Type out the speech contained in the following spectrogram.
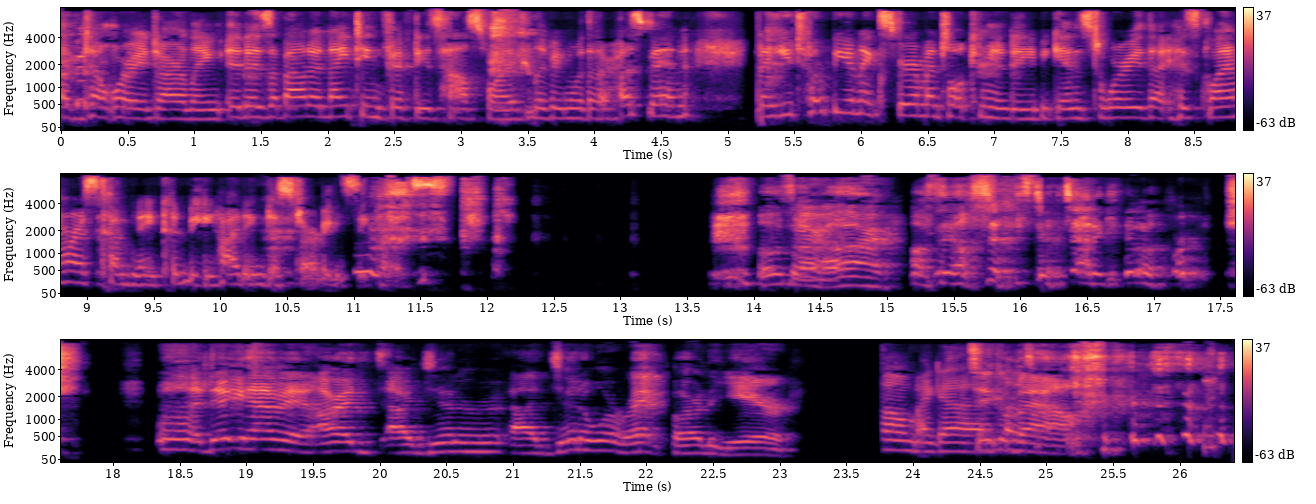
of Don't Worry, Darling. It is about a 1950s housewife living with her husband in a utopian experimental community begins to worry that his glamorous company could be hiding disturbing secrets. Oh, sorry. All right. I'm still, I'm still, still trying to get over it. Uh, there you have it. Our, our general, our general rec for the year. Oh my God. Take a That was- bow.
